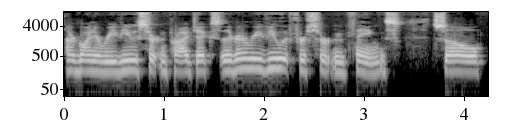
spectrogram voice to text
are going to review certain projects. They're going to review it for certain things. So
